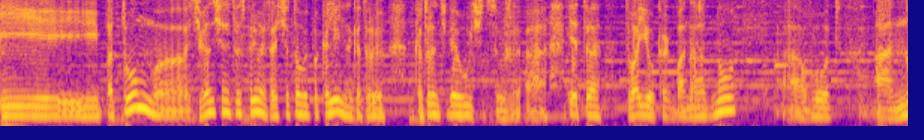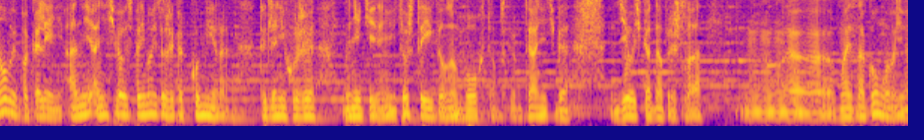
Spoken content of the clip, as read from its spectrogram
И потом э, тебя начинают воспринимать. Растет новое поколение, на которое, которое на тебя учится уже. А это твое как бы на одно, а вот а новые поколения, они, они тебя воспринимают уже как кумира. Ты для них уже, ну, некий, не то что игл, но бог, там, скажем, ты, они тебя... Девочка одна пришла э, моя знакомая, у нее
